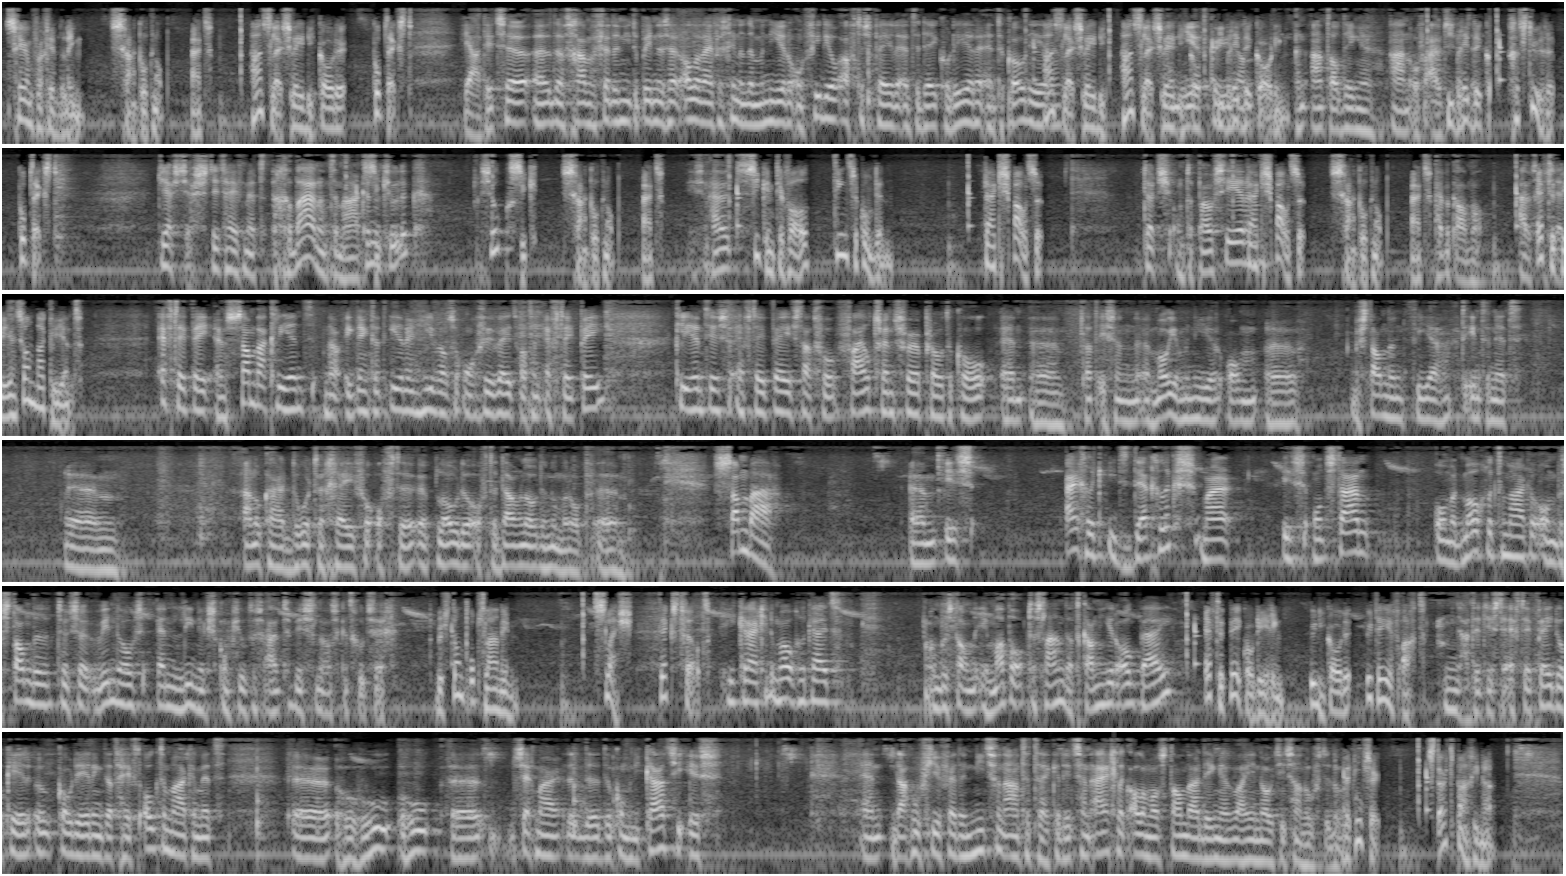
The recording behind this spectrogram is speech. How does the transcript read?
Schermvergrindeling. Schakelknop. Uit. H/W decode. Koptekst. Ja, dit, eh, daar gaan we verder niet op in. Er zijn allerlei verschillende manieren om video af te spelen en te decoderen en te coderen. H/W de- H/W En hier kun je dan een aantal dingen aan of uitzetten. Gesturen. Koptekst. Gestures. Dit heeft met gebaren te maken Ziek. natuurlijk. Zoek Ziek. Schakelknop. Uit. Is uit. Ziekinterval. 10 seconden. Tijdjes pauze. Touch om te pauzeren. Tijdjes pauze. Schakelknop. Uit. Heb ik allemaal uitgezet. FTP en Samba cliënt. FTP en Samba cliënt. Nou, ik denk dat iedereen hier wel zo ongeveer weet wat een FTP cliënt is. FTP staat voor File Transfer Protocol. En eh, dat is een, een mooie manier om eh, bestanden via het internet ehm, aan elkaar door te geven of te uploaden of te downloaden, noem maar op. Ehm, Samba ehm, is eigenlijk iets dergelijks, maar is ontstaan om het mogelijk te maken om bestanden tussen Windows en Linux computers uit te wisselen, als ik het goed zeg. Bestand opslaan in. Slash. Tekstveld. Hier krijg je de mogelijkheid om bestanden in mappen op te slaan. Dat kan hier ook bij. FTP-codering. Unicode UTF-8. Nou, dit is de FTP-codering. Dat heeft ook te maken met eh, hoe, hoe eh, zeg maar de, de communicatie is. En daar hoef je verder niets van aan te trekken. Dit zijn eigenlijk allemaal standaard dingen waar je nooit iets aan hoeft te doen. Het browser. Startpagina.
